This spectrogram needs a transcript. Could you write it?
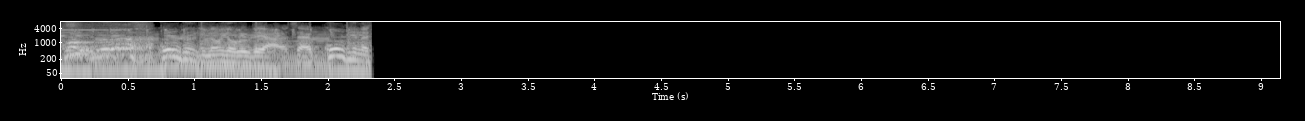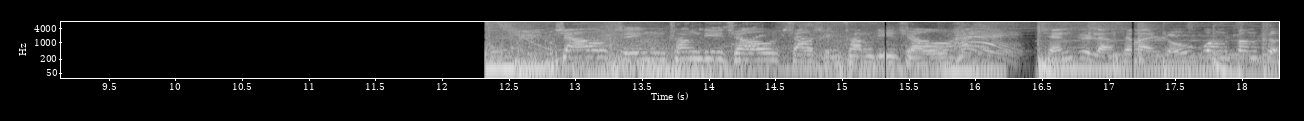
公平竞争就是这样，在公平的。小心闯地球，小心闯地球，嘿！前置两千万柔光双摄，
